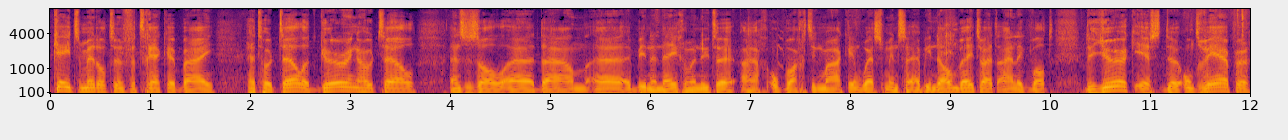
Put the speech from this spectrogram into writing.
Kate Middleton vertrekken bij het hotel, het Goering Hotel. En ze zal uh, daar uh, binnen negen minuten haar opwachting maken in Westminster Abbey. Dan weten we uiteindelijk wat de jurk is. De ontwerper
